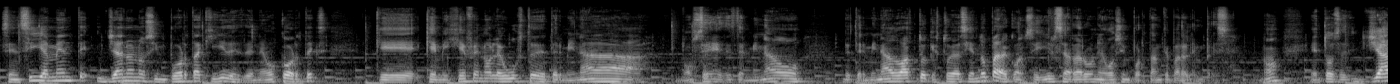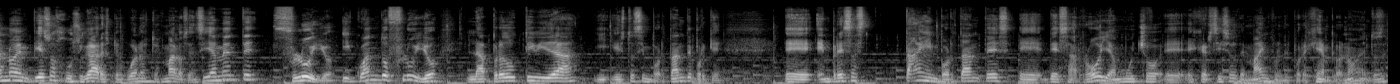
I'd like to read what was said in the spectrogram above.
sencillamente ya no nos importa aquí desde neocórtex que, que mi jefe no le guste determinada, no sé, determinado determinado acto que estoy haciendo para conseguir cerrar un negocio importante para la empresa. ¿No? Entonces ya no empiezo a juzgar esto es bueno, esto es malo, sencillamente fluyo. Y cuando fluyo, la productividad, y esto es importante porque eh, empresas tan importantes eh, desarrollan mucho eh, ejercicios de mindfulness, por ejemplo, ¿no? Entonces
